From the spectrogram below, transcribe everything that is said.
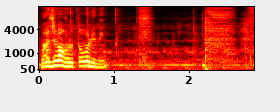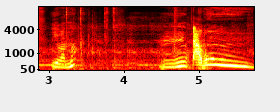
마지막으로 떠버리네. 이게 맞나? 음, 따봉.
